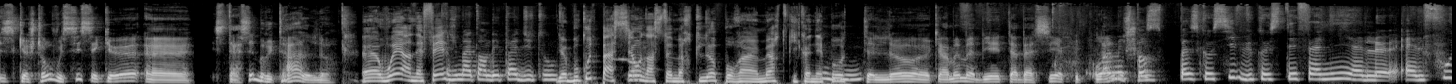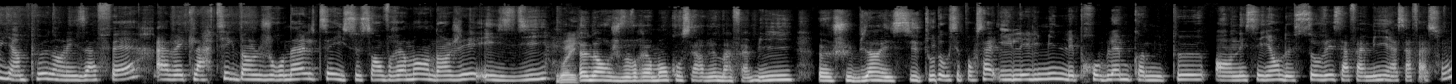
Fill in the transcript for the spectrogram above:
ce que je trouve aussi, c'est que euh, c'est assez brutal. Là. Euh, ouais, en effet. Je m'attendais pas du tout. Il y a beaucoup de passion dans ce meurtre-là pour un meurtre qu'il connaît pas. Tel là, euh, quand même, a bien tabassé à coups de Ouais, mais planche. je pense parce qu'aussi, vu que Stéphanie, elle, elle fouille un peu dans les affaires, avec l'article dans le journal, tu sais, il se sent vraiment en danger et il se dit. Oui. Euh, non, je veux vraiment conserver ma famille, euh, je suis bien ici et tout. Donc c'est pour ça, il élimine les problèmes comme il peut en essayant de sauver sa famille à sa façon.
